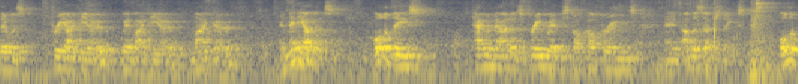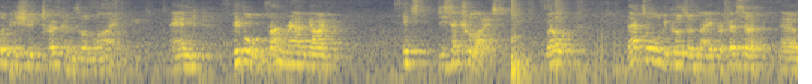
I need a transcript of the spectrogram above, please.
There was Free IPO, Web IPO, MyGo, and many others. All of these came about as free web stock offerings and other such things. All of them issued tokens online. And people run around going, it's decentralized. Well, that's all because of a Professor uh,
